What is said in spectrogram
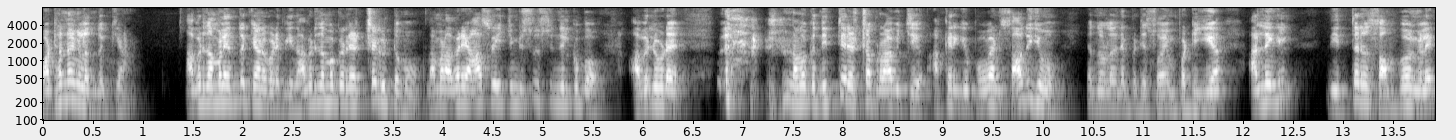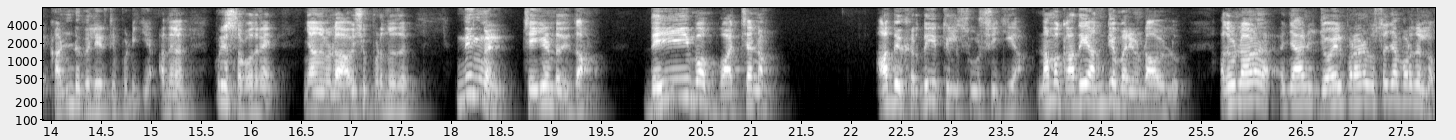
പഠനങ്ങൾ എന്തൊക്കെയാണ്? അവർ നമ്മളെ എന്തൊക്കെയാണ് പഠിപ്പിക്കുന്നത്? അവർ നമുക്ക് രക്ഷ കിട്ടുമോ? നമ്മൾ അവരെ ആശ്രയിച്ചും വിശ്വസിച്ച് നിൽക്കുമ്പോൾ അവരിലൂടെ നമുക്ക് നിത്യരക്ഷ പ്രാപിച്ച് അക്കരയ്ക്ക് പോകാൻ സാധിക്കുമോ എന്നുള്ളതിനെപ്പറ്റി സ്വയം പഠിക്കുക. അല്ലെങ്കിൽ ഇത്തരം സംഭവങ്ങളെ കണ്ട് വിലയിരുത്തി പഠിക്കുക. അതിനാൽ പ്രിയ സഹോദരനെ ഞാൻ നിങ്ങളോട് ആവശ്യപ്പെടുന്നത് നിങ്ങൾ ചെയ്യേണ്ടത് ഇതാണ്. ദൈവവചനം അത് ഹൃദയത്തിൽ സൂക്ഷിക്കുക. നമുക്ക് അതേ അന്ത്യം വരെ ഉണ്ടാവുള്ളൂ. അതുകൊണ്ടാണ് ഞാൻ ജോയൽ പ്രാണ പുസ്തകം ഞാൻ പറഞ്ഞല്ലോ.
